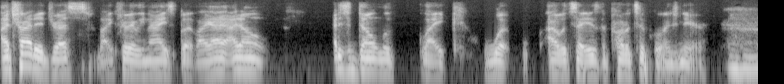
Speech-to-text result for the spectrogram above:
I try to dress like fairly nice, but like I, I don't, I just don't look like what I would say is the prototypical engineer. Mm-hmm.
